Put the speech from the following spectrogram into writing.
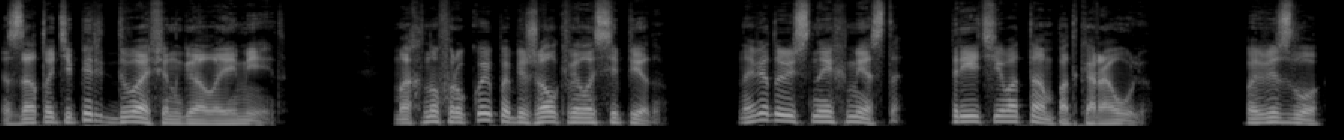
Зато теперь два фингала имеет. Махнув рукой, побежал к велосипеду. Наведаюсь на их место. Третьего там под караулю. Повезло,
